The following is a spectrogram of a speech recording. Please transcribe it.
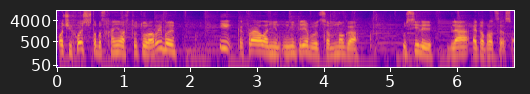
очень хочется, чтобы сохранилась структура рыбы и, как правило, не, не требуется много усилий для этого процесса.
